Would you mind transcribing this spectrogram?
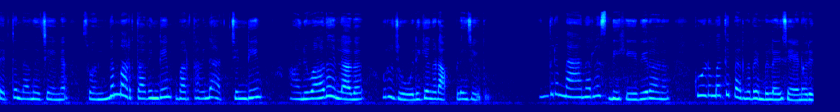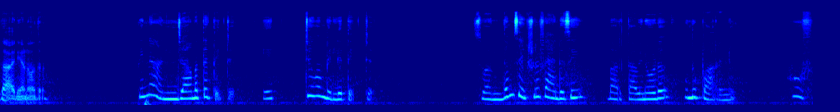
തെറ്റെന്താന്ന് വെച്ച് കഴിഞ്ഞാൽ സ്വന്തം ഭർത്താവിന്റെയും ഭർത്താവിന്റെ അച്ഛന്റെയും അനുവാദം ഇല്ലാതെ ഒരു ജോലിക്ക് അങ്ങോട്ട് അപ്ലൈ ചെയ്തു. എന്തൊരു മാനർലെസ് ബിഹേവിയറാണ് കുടുംബത്തിൽ പിറന്ന പെൺപിള്ളേർ ചെയ്യണ ഒരു കാര്യമാണോ അത്? പിന്നെ അഞ്ചാമത്തെ തെറ്റ്. ഏറ്റവും വലിയ തെറ്റ്. സ്വന്തം സെക്ഷൽ ഫാന്റസി ഭർത്താവിനോട് ഒന്ന് പറഞ്ഞു. ഹൂഫ്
